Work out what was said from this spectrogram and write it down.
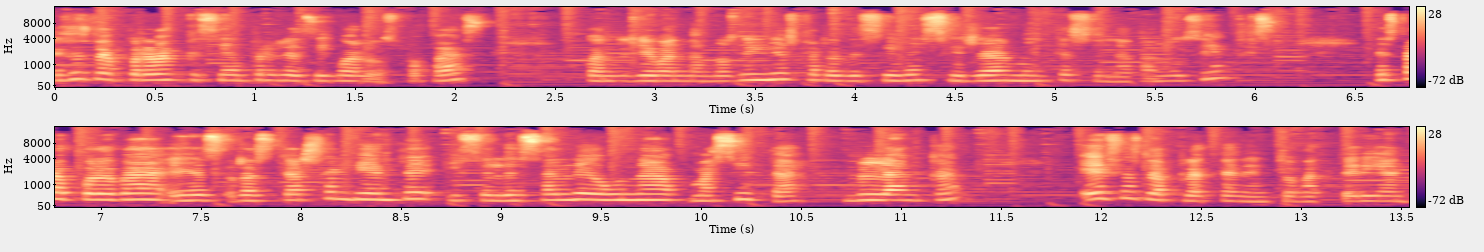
Esa es la prueba que siempre les digo a los papás cuando llevan a los niños para decirles si realmente se lavan los dientes. Esta prueba es rascarse el diente y se les sale una masita blanca. Esa es la placa dentobacteriana.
